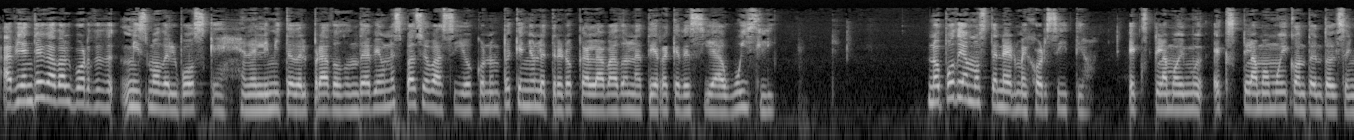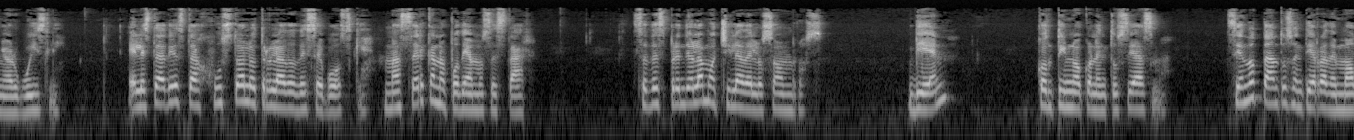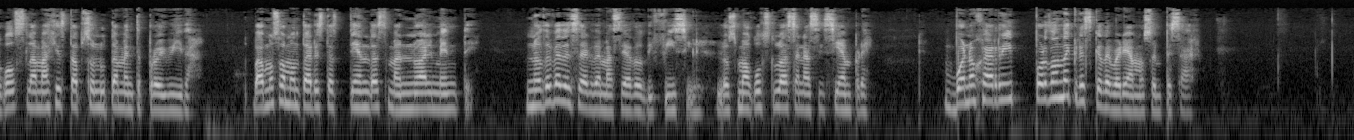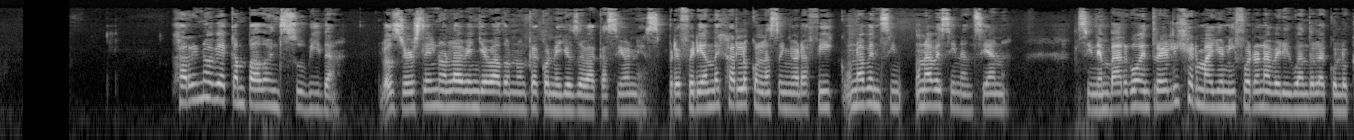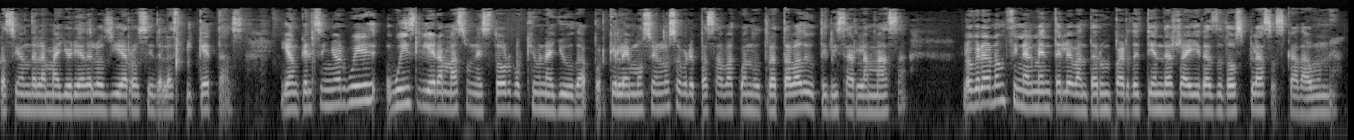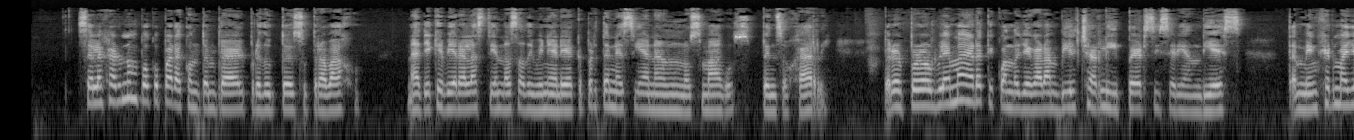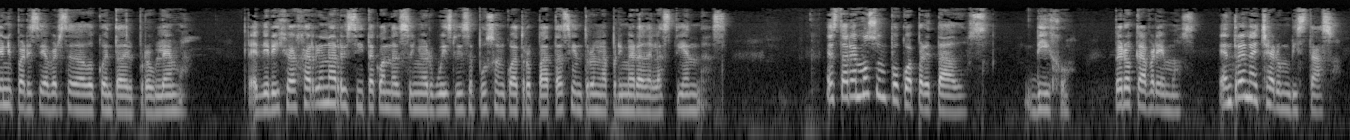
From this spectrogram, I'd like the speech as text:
Habían llegado al borde mismo del bosque, en el límite del prado, donde había un espacio vacío con un pequeño letrero clavado en la tierra que decía Weasley. No podíamos tener mejor sitio, exclamó, muy, exclamó muy contento el señor Weasley. El estadio está justo al otro lado de ese bosque. Más cerca no podíamos estar. Se desprendió la mochila de los hombros. Bien, continuó con entusiasmo. Siendo tantos en tierra de muggles, la magia está absolutamente prohibida. Vamos a montar estas tiendas manualmente. No debe de ser demasiado difícil. Los muggles lo hacen así siempre. Bueno, Harry, ¿por dónde crees que deberíamos empezar? Harry no había acampado en su vida. Los Dursley no lo habían llevado nunca con ellos de vacaciones. Preferían dejarlo con la señora Fick, una, una vecina anciana. Sin embargo, entre él y Hermione fueron averiguando la colocación de la mayoría de los hierros y de las piquetas, y aunque el señor Weasley era más un estorbo que una ayuda, porque la emoción lo sobrepasaba cuando trataba de utilizar la masa, lograron finalmente levantar un par de tiendas raídas de dos plazas cada una. Se alejaron un poco para contemplar el producto de su trabajo. Nadie que viera las tiendas adivinaría que pertenecían a unos magos, pensó Harry. Pero el problema era que cuando llegaran Bill, Charlie y Percy serían diez, también Hermione parecía haberse dado cuenta del problema. Le dirigió a Harry una risita cuando el señor Weasley se puso en cuatro patas y entró en la primera de las tiendas. Estaremos un poco apretados, dijo, pero cabremos. Entren a echar un vistazo.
